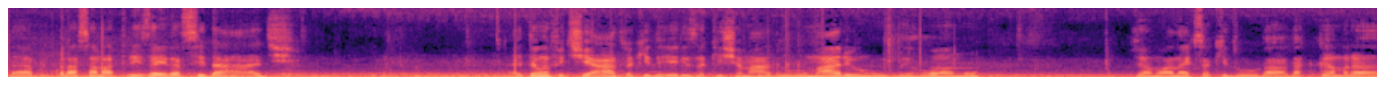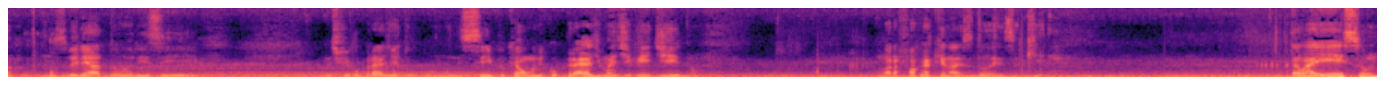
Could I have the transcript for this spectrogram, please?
Da praça matriz aí da cidade. Aí tem um anfiteatro aqui deles, aqui chamado Mário Belomo. Já no anexo aqui do, da, da Câmara dos Vereadores e onde fica o prédio do município, que é o único prédio, mas dividido. Agora foca aqui nós dois aqui. Então é isso,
